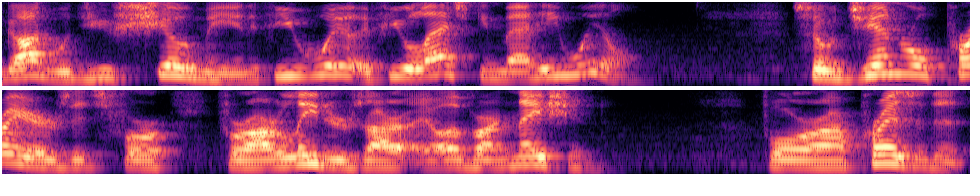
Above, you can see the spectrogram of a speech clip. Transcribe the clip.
God, would you show me? And if you will, if you'll ask Him that, He will. So general prayers, it's for, for our leaders our, of our nation, for our president,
